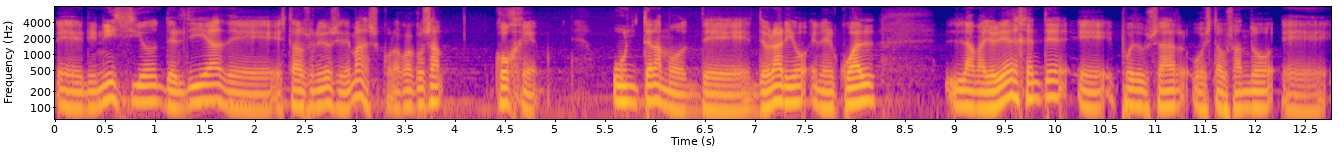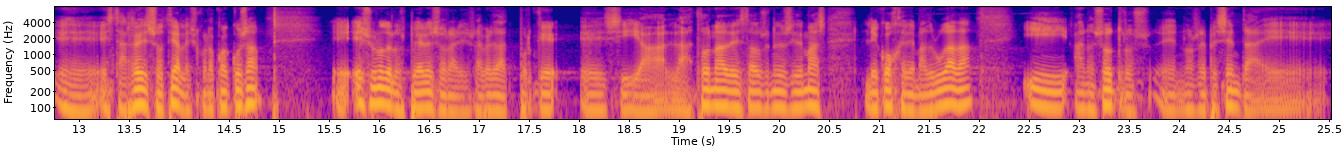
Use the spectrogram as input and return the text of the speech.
el inicio del día de Estados Unidos y demás, con la cual cosa coge un tramo de, horario en el cual la mayoría de gente puede usar o está usando estas redes sociales, con la cual cosa es uno de los peores horarios, la verdad, porque eh, si a la zona de Estados Unidos y demás le coge de madrugada y a nosotros eh, nos representa eh,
